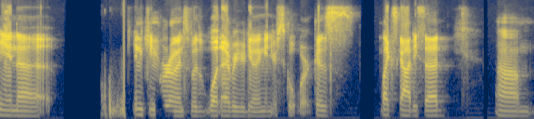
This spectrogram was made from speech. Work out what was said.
in uh in congruence with whatever you're doing in your schoolwork. Because, like Scotty said, um,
